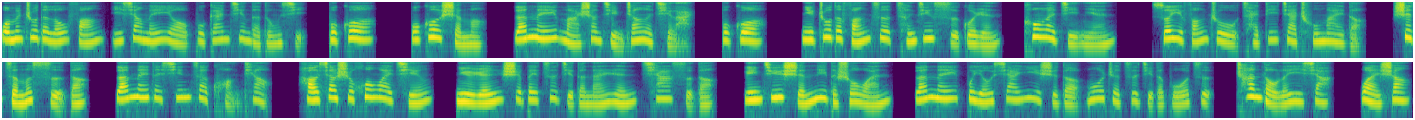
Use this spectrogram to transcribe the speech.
我们住的楼房一向没有不干净的东西，不过，不过什么？蓝莓马上紧张了起来。不过，你住的房子曾经死过人，空了几年，所以房主才低价出卖的。是怎么死的？蓝莓的心在狂跳，好像是婚外情，女人是被自己的男人掐死的。邻居神秘的说完，蓝莓不由下意识的摸着自己的脖子，颤抖了一下。晚上。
